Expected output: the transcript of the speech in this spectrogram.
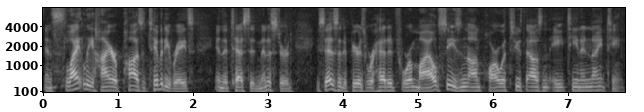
and slightly higher positivity rates in the tests administered. He says it appears we're headed for a mild season on par with 2018 and 19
